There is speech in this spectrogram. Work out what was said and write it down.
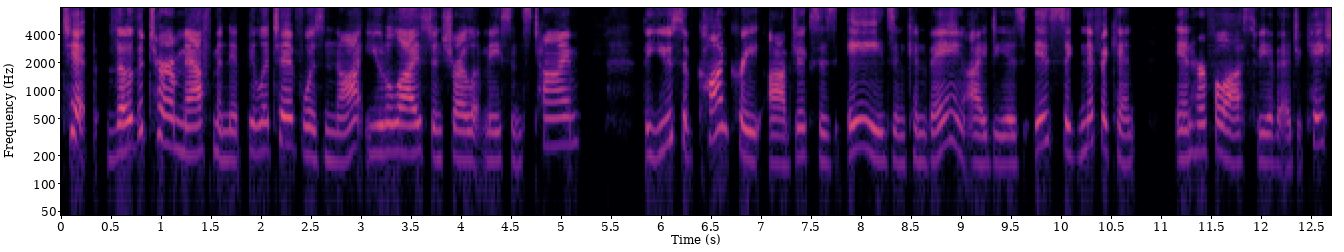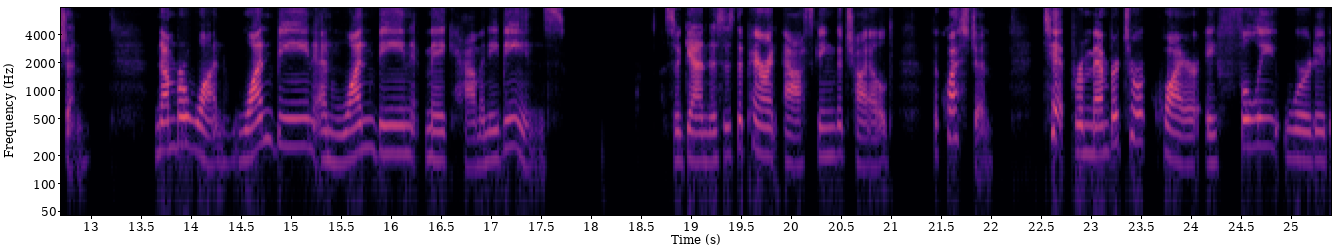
Tip, though the term math manipulative was not utilized in Charlotte Mason's time, the use of concrete objects as aids in conveying ideas is significant in her philosophy of education. Number one, one bean and one bean make how many beans? So again, this is the parent asking the child the question. Tip, remember to require a fully worded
